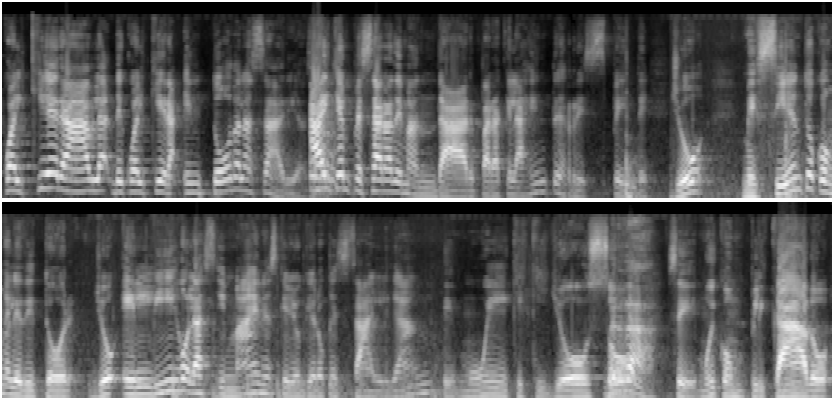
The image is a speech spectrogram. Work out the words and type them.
cualquiera habla de cualquiera en todas las áreas. Hay que empezar a demandar para que la gente respete. Yo me siento con el editor, yo elijo las imágenes que yo quiero que salgan. Eh, Muy quisquilloso, ¿Verdad? sí, muy complicado,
